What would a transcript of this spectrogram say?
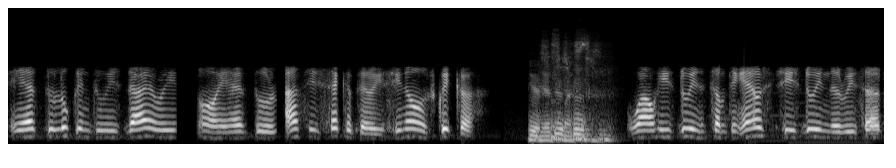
He has to look into his diary or he has to ask his secretary. She knows quicker. Yes, Yes, Master. Master. While he's doing something else, she's doing the research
